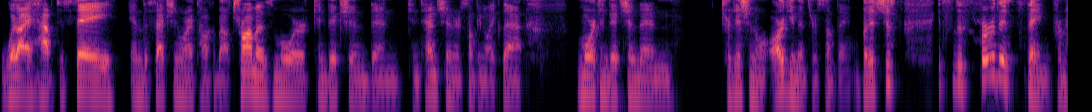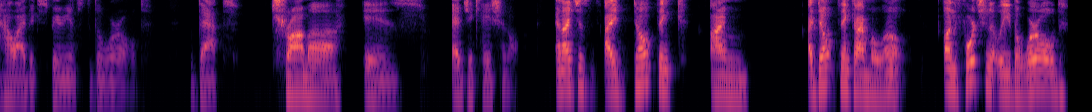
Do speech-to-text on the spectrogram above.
what I have to say in the section where I talk about trauma is more conviction than contention or something like that, more conviction than traditional argument or something. But it's just, it's the furthest thing from how I've experienced the world that trauma is educational. And I just, I don't think I'm I don't think I'm alone. Unfortunately, the world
